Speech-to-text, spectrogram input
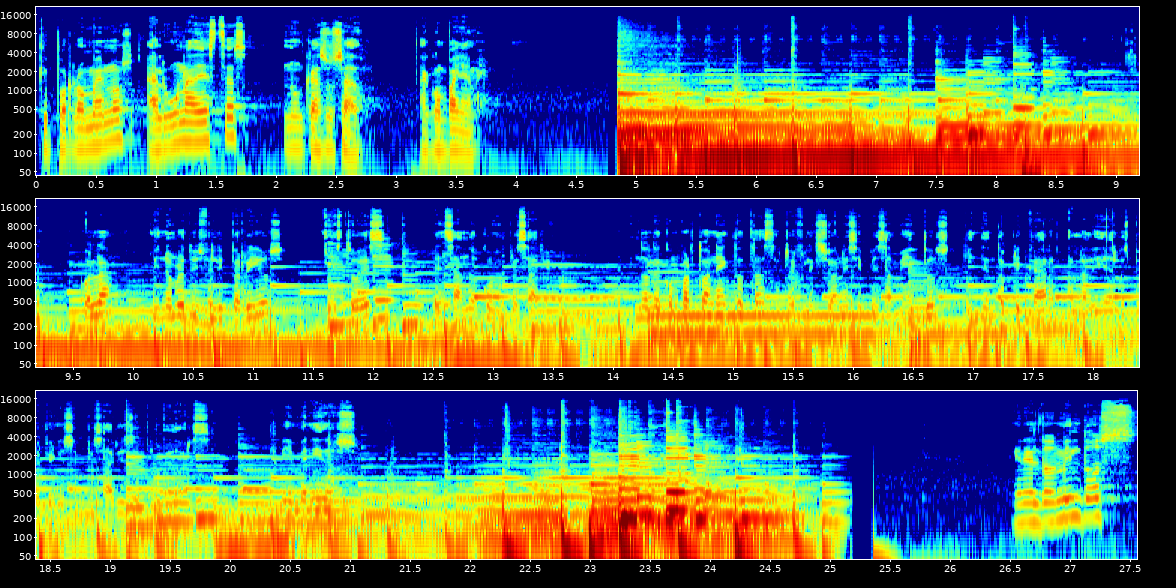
que por lo menos alguna de estas nunca has usado. Acompáñame. Hola, mi nombre es Luis Felipe Ríos y esto es Pensando como Empresario, donde comparto anécdotas, reflexiones y pensamientos que intento aplicar a la vida de los pequeños empresarios y emprendedores. Bienvenidos. En el 2002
